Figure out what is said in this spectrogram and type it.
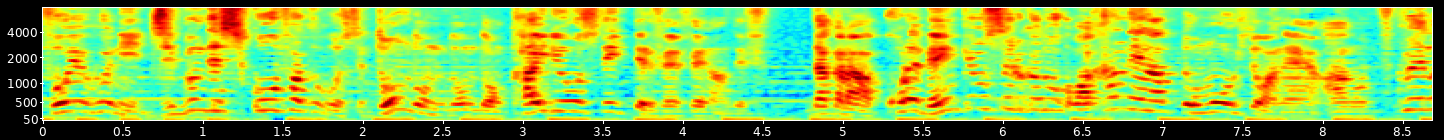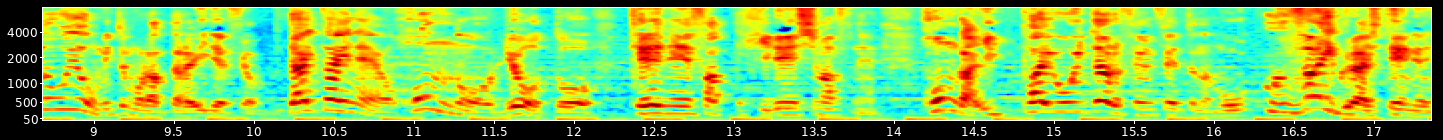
そういうふうに自分で試行錯誤してどんどんどんどん改良していってる先生なんです。だから、これ勉強してるかどうかわかんねえなって思う人はね、あの、机の上を見てもらったらいいですよ。大体ね、本の量と丁寧さって比例しますね。本がいっぱい置いてある先生ってのはもううざいぐらい丁寧に指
